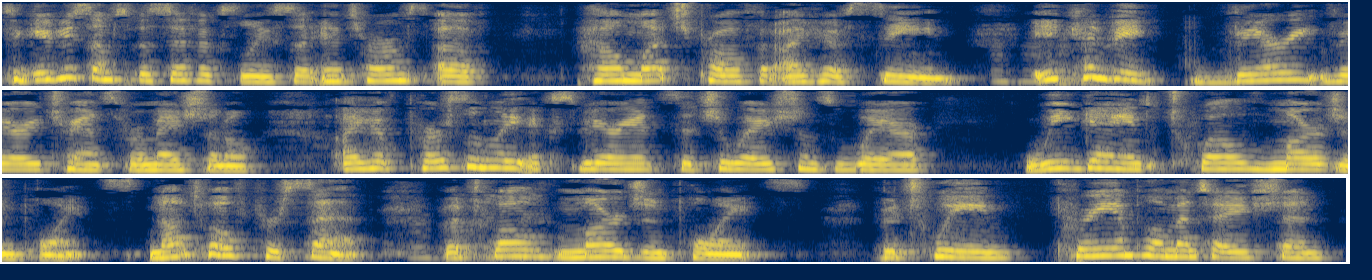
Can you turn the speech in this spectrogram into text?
to give you some specifics, Lisa, in terms of how much profit I have seen, mm-hmm. it can be very, very transformational. I have personally experienced situations where we gained 12 margin points, not 12%, percent mm-hmm. but 12 margin points between pre-implementation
